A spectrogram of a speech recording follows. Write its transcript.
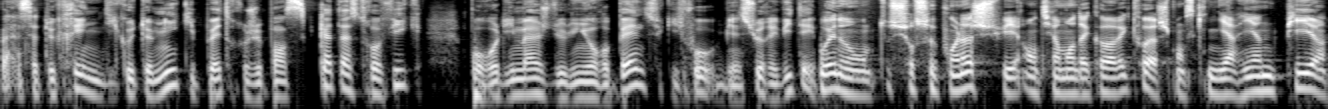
ben, ça te crée une dichotomie qui peut être, je pense, catastrophique pour l'image de l'Union européenne, ce qu'il faut bien sûr éviter. Oui, non, sur ce point-là, je suis entièrement d'accord avec toi. Je pense qu'il n'y a rien de pire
